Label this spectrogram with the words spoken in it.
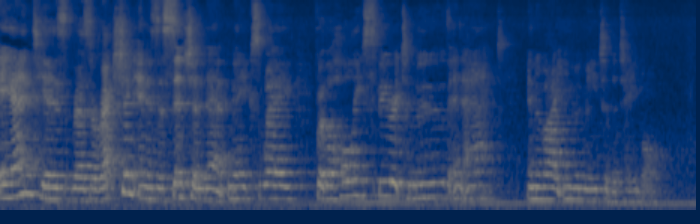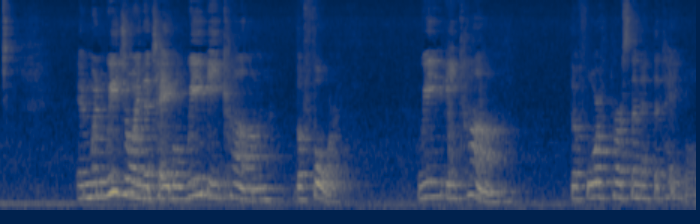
and his resurrection and his ascension that makes way for the Holy Spirit to move and act and invite you and me to the table. And when we join the table, we become the fourth. We become the fourth person at the table.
